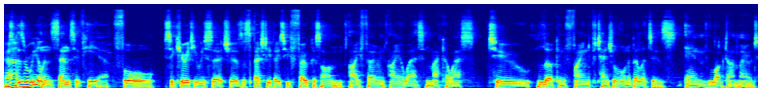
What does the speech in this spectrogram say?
Ah. So there's a real incentive here for security researchers, especially those who focus on iPhone, iOS, and macOS, to look and find potential vulnerabilities in lockdown mode.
